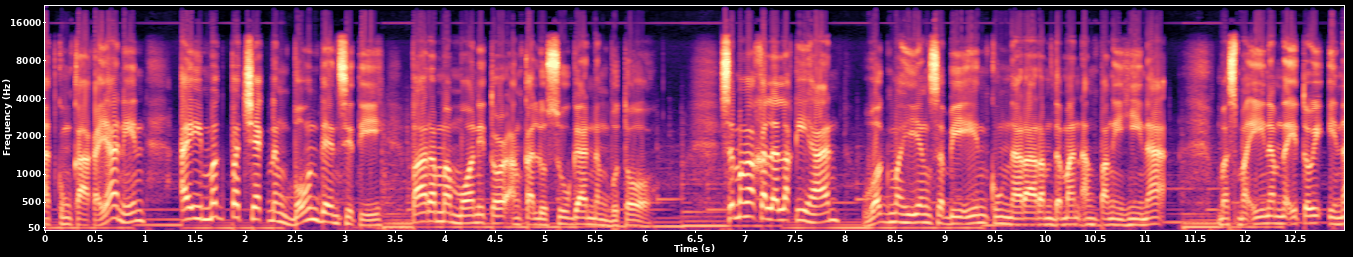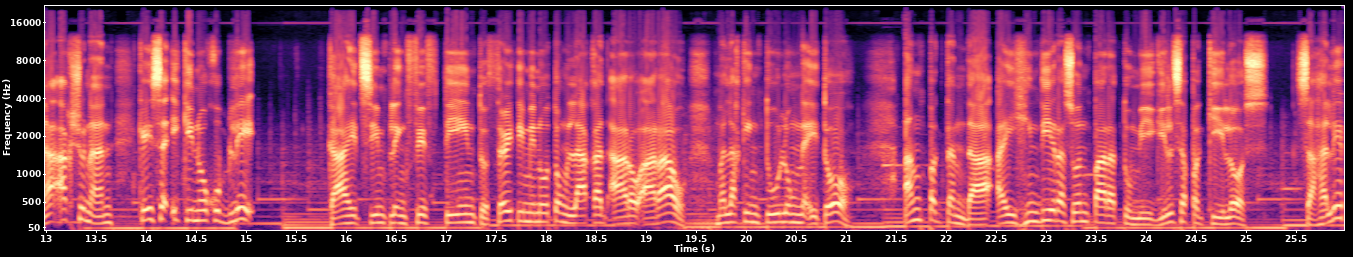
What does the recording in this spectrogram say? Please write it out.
at kung kakayanin ay magpa-check ng bone density para ma-monitor ang kalusugan ng buto. Sa mga kalalakihan, huwag mahiyang sabihin kung nararamdaman ang pangihina. Mas mainam na ito'y inaaksyonan kaysa ikinukubli kahit simpleng 15 to 30 minutong lakad araw-araw, malaking tulong na ito. Ang pagtanda ay hindi rason para tumigil sa pagkilos. Sa halip,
